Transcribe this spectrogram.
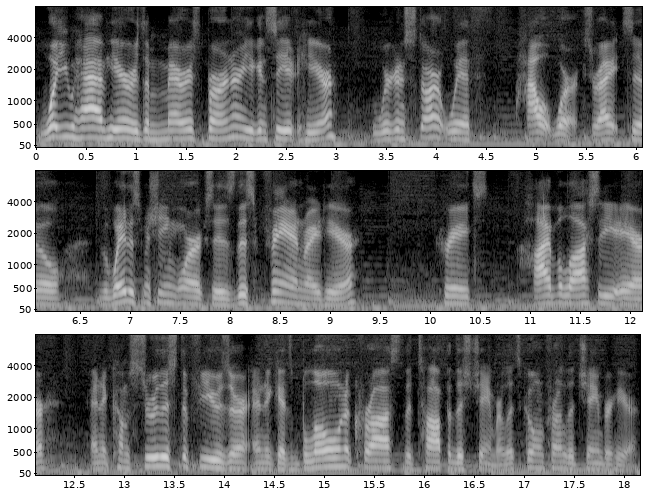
what you have here is a Merris burner. You can see it here. We're gonna start with how it works, right? So the way this machine works is this fan right here creates high velocity air and it comes through this diffuser and it gets blown across the top of this chamber. Let's go in front of the chamber here.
